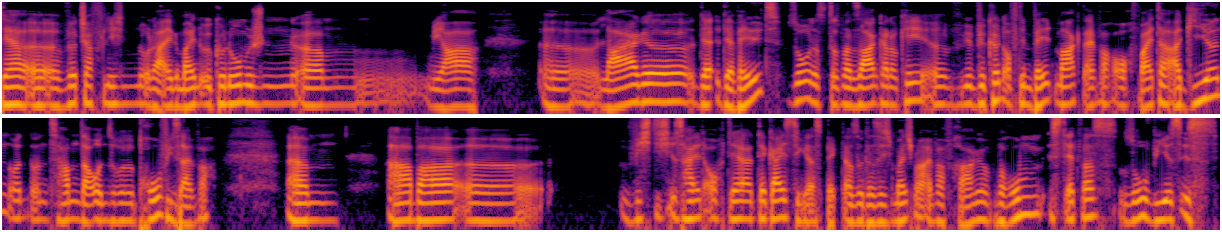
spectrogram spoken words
der äh, wirtschaftlichen oder allgemein ökonomischen ähm, ja äh, Lage der, der Welt, so, dass, dass man sagen kann, okay, äh, wir, wir können auf dem Weltmarkt einfach auch weiter agieren und, und haben da unsere Profis einfach. Ähm, aber äh, wichtig ist halt auch der, der geistige Aspekt. Also, dass ich manchmal einfach frage, warum ist etwas so, wie es ist?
